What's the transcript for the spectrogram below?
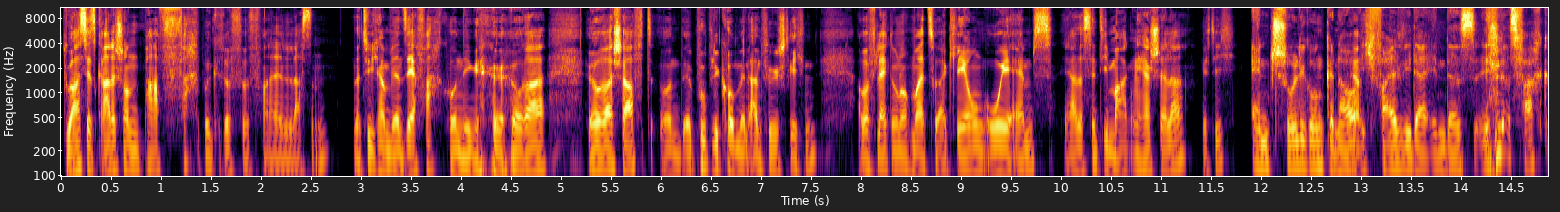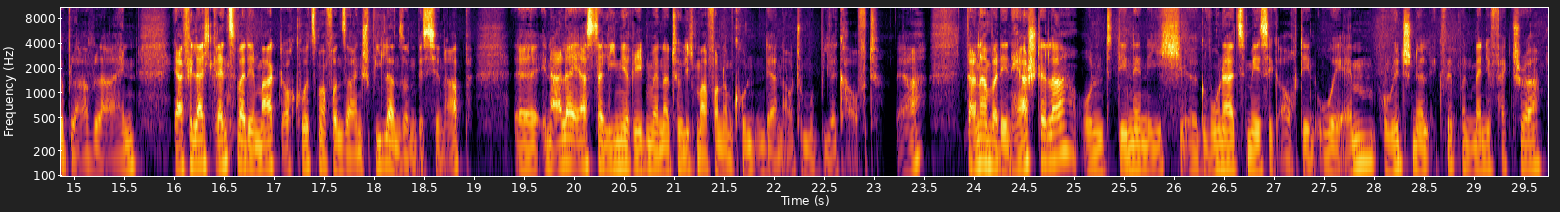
Du hast jetzt gerade schon ein paar Fachbegriffe fallen lassen. Natürlich haben wir eine sehr fachkundige Hörer, Hörerschaft und äh, Publikum in Anführungsstrichen. Aber vielleicht nur noch mal zur Erklärung OEMs. Ja, das sind die Markenhersteller, richtig? Entschuldigung, genau. Ja. Ich fall wieder in das, in das Fachgeblabel ein. Ja, vielleicht grenzen wir den Markt auch kurz mal von seinen Spielern so ein bisschen ab. Äh, in allererster Linie reden wir natürlich mal von einem Kunden, der ein Automobil kauft. Ja, dann haben wir den Hersteller und den nenne ich äh, gewohnheitsmäßig auch den OEM, Original Equipment Manufacturer.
